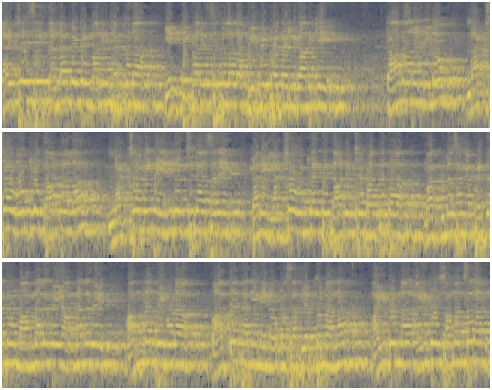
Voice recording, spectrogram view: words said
దయచేసి దండం పెట్టి మరీ చెప్తున్నా. ఎట్టి పరిస్థితులలో బీపీ పటేల్ గారికి కామారెడ్డిలో లక్ష ఓట్లు దాటాలా? లక్ష మీద ఎంత వచ్చినా సరే కానీ లక్ష ఓట్లు అయితే దాటించే బాధ్యత మా కుల సంఘ పెద్దలు మా అన్నలది అన్నలది అందరిది కూడా బాధ్యత అని నేను ఒకసారి చెప్తున్నాను ఐదున్నర ఐదు సంవత్సరాలు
